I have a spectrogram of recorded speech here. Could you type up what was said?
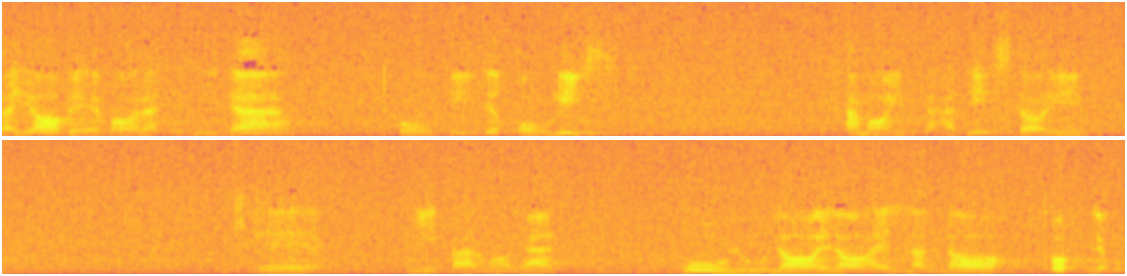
و یا به عبارت دیگر توحید قولی است. کما این که حدیث داریم که میفرماید قولوا لا اله الا الله تفلحوا.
